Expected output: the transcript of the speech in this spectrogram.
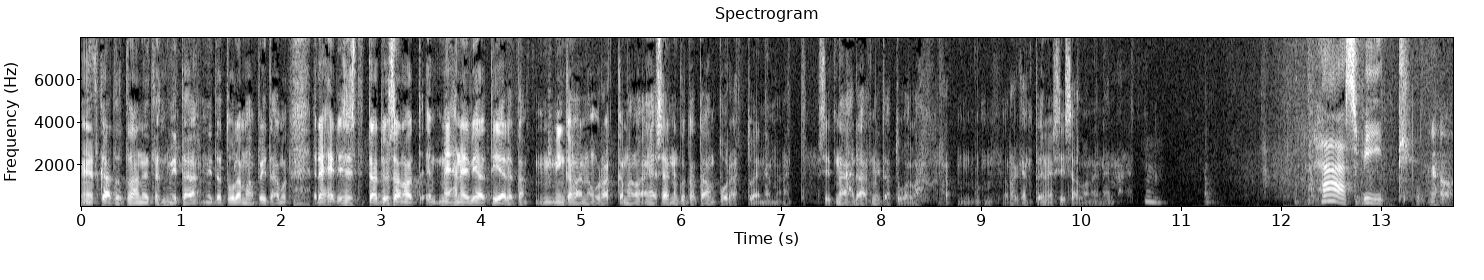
Et katsotaan nyt, että mitä, mitä tulemaan pitää. Mutta rehellisesti täytyy sanoa, että mehän ei vielä tiedetä, minkälainen urakka meillä on edes ennen kuin tätä on purettu enemmän. Sitten nähdään, että mitä tuolla rakenteiden sisällä on enemmän. Hmm. Hääsviitti. Joo.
